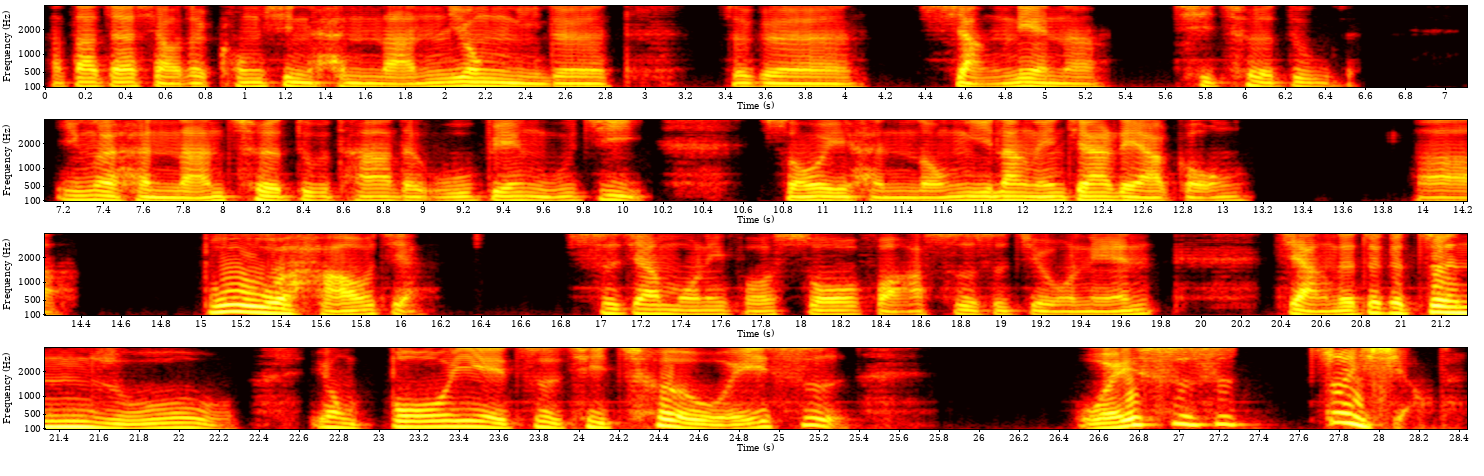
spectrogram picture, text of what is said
啊，大家晓得空性很难用你的这个想念呢去测度的，因为很难测度它的无边无际，所以很容易让人家俩拱啊，不好讲。释迦牟尼佛说法四十九年。讲的这个真如，用波叶智去测为是，为是是最小的，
